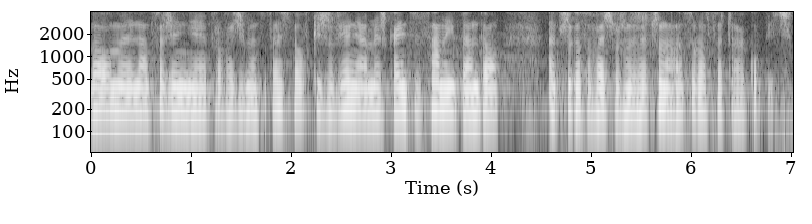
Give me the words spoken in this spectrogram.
bo my na co dzień nie prowadzimy tutaj stołówki żywienia. Mieszkańcy sami będą e, przygotować różne rzeczy, no ale surowce trzeba kupić.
